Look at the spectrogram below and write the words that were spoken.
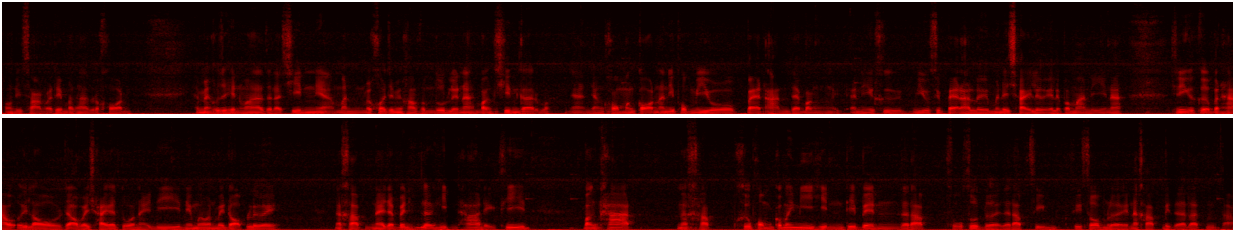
ช่องที่สามประเทศพัฒนาตัวละคร เห็นไหมเขาจะเห็นว่าแต่ละชิ้นเนี่ยมันไม่ค่อยจะมีความสมดุลเลยนะ บางชิ้นก็เนี่ยอย่างของมังกรอันนี้ผมมีอยู่ 8 อัน แต่บางอันนี้คือมีอยู่ 18 อันเลยไม่ได้ใช้เลยอะไรประมาณนี้นะทีนี้ก็เกิดปัญหาว่าเอ้ยเราจะเอาไปใช้กับตัวไหนดี ในเมื่อมันไม่ดรอปเลยนะครับไหนจะเป็นเรื่องหินธาตุเด็กที่บางธาตุนะครับคือผมก็ไม่มีหินที่เป็นระดับสูงสุดเลยระดับสีสีส้มเลยนะครับมีแต่ระดับต่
